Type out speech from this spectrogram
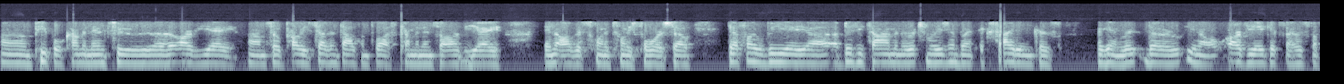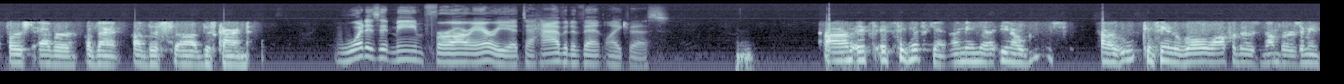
um, people coming into RVA. Um, so probably 7,000 plus coming into RVA in August 2024. So definitely will be a, uh, a busy time in the Richmond region, but exciting because again, the you know RVA gets to host the first ever event of this uh, this kind what does it mean for our area to have an event like this? Um, it's it's significant. I mean, uh, you know, kind of continue to roll off of those numbers. I mean,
